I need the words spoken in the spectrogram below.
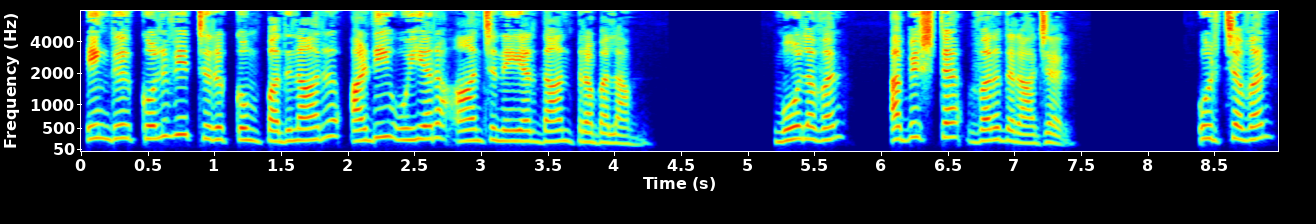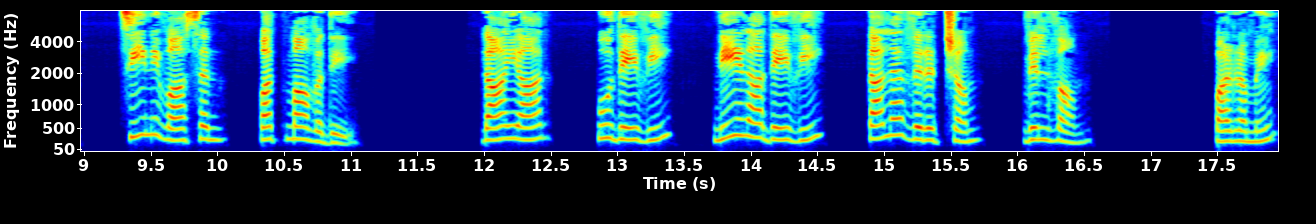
இங்கு கொலுவீற்றிருக்கும் பதினாறு அடி உயர ஆஞ்சநேயர்தான் பிரபலம். மூலவர் அபிஷ்ட வரதராஜர். உற்சவர் சீனிவாசன் பத்மாவதி. தாயார் பூதேவி நீலாதேவி தல விருட்சம் வில்வம். பழமை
